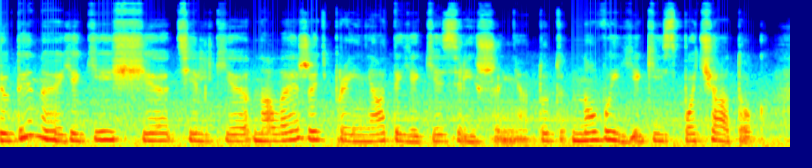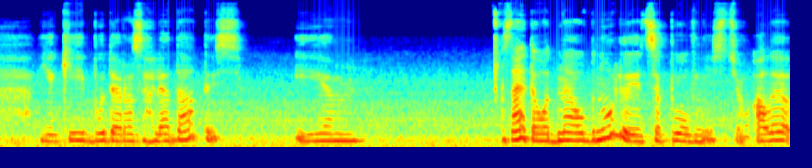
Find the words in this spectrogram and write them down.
людиною, якій ще тільки належить прийняти якесь рішення. Тут новий якийсь початок, який буде розглядатись, і, м, знаєте, одне обнулюється повністю, але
